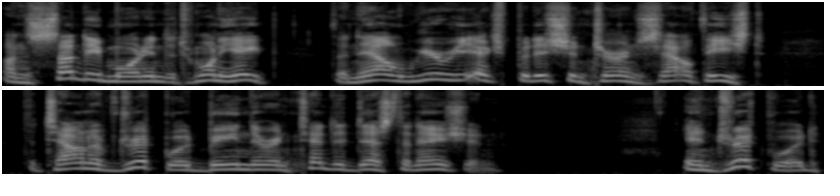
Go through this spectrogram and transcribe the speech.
On Sunday morning, the 28th, the now weary expedition turned southeast, the town of Driftwood being their intended destination. In Driftwood,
